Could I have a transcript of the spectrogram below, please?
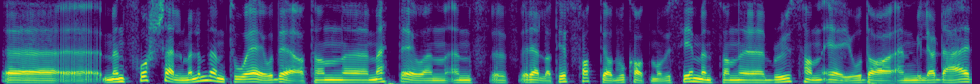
Eh, men forskjellen mellom dem to er jo det at han eh, Matt er jo en, en relativt fattig advokat, må vi si, mens han, eh, Bruce han er jo da en milliardær,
